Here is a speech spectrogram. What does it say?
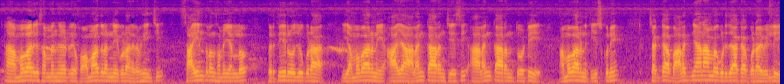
ఆ అమ్మవారికి సంబంధించినటువంటి హోమాదులన్నీ కూడా నిర్వహించి సాయంత్రం సమయంలో ప్రతిరోజు కూడా ఈ అమ్మవారిని ఆయా అలంకారం చేసి ఆ అలంకారంతో అమ్మవారిని తీసుకుని చక్కగా బాలజ్ఞానాంబ గుడి దాకా కూడా వెళ్ళి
